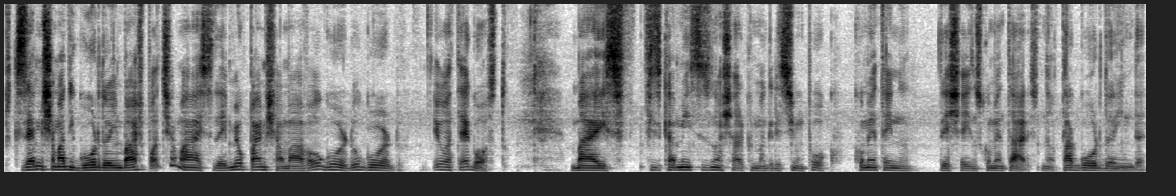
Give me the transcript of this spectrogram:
se quiser me chamar de gordo aí embaixo, pode chamar. Isso daí meu pai me chamava, ô gordo, ô gordo. Eu até gosto. Mas fisicamente vocês não acharam que eu emagreci um pouco? Comenta aí, no, deixa aí nos comentários. Não, tá gordo ainda.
